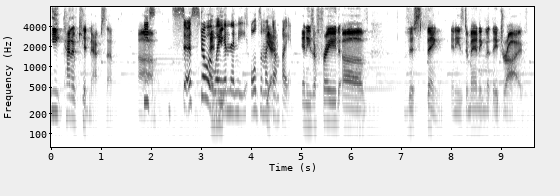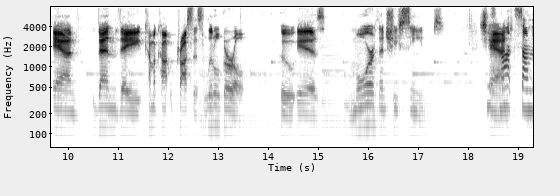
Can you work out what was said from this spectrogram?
He, kind of kidnaps them. He's Um, s- a stowaway he- and, then he holds them at Yeah. gunpoint. and he's afraid of this thing and he's demanding that they drive and then they come aco- across this little girl who is more than she seems. She's And- not some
